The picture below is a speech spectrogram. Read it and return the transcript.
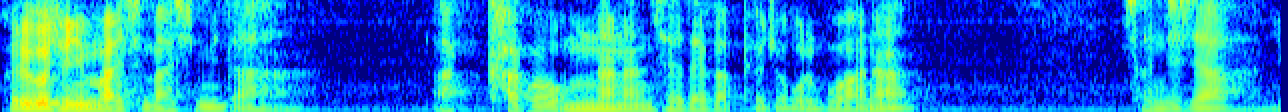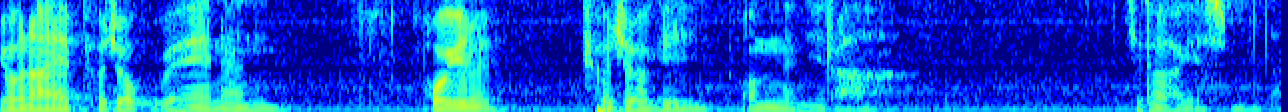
그리고 주님 말씀하십니다. 악하고 음란한 세대가 표적을 구하나 선지자 요나의 표적 외에는 보일 표적이 없느니라. 기도하겠습니다.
